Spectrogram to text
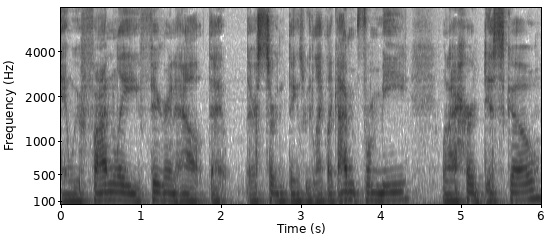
and we are finally figuring out that there are certain things we like. Like I'm for me, when I heard disco,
